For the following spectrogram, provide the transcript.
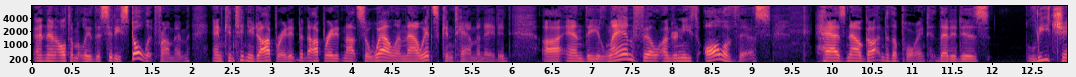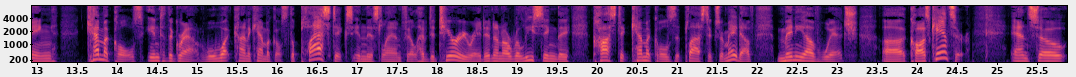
and then ultimately the city stole it from him and continued to operate it, but operate it not so well, and now it's contaminated. Uh, and the landfill underneath all of this has now gotten to the point that it is leaching chemicals into the ground. Well, what kind of chemicals? The plastics in this landfill have deteriorated and are releasing the caustic chemicals that plastics are made of, many of which uh, cause cancer. And so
